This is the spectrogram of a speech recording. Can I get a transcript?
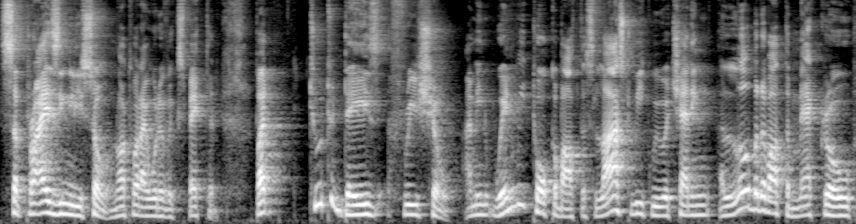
surprisingly so, not what I would have expected. But to today's free show. I mean, when we talk about this last week, we were chatting a little bit about the macro.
